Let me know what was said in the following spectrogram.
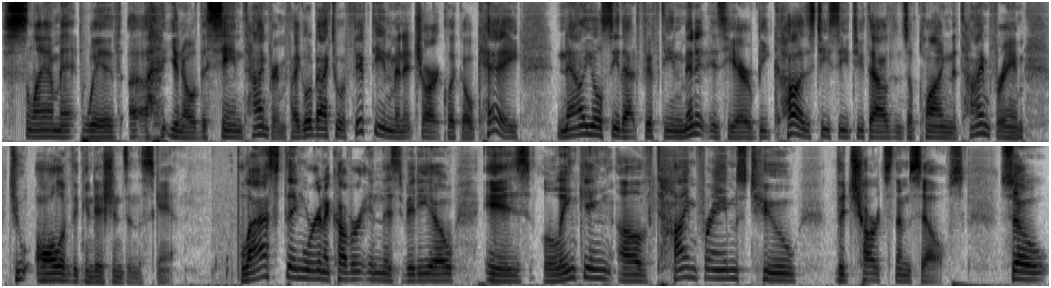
slam it with uh, you know the same time frame. If I go back to a 15 minute chart, click OK, now you'll see that 15 minute is here because TC2000 is applying the time frame to all of the conditions in the scan. Last thing we're going to cover in this video is linking of timeframes to the charts themselves. So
